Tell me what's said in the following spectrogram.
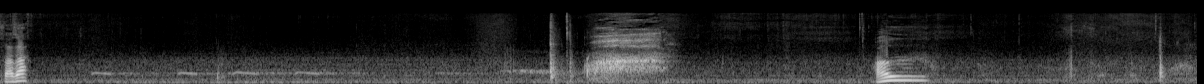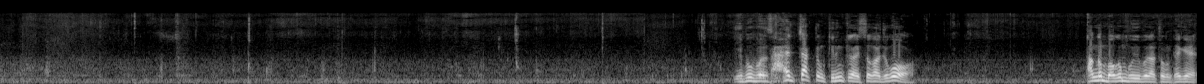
사사. 아우. 이 부분 살짝 좀 기름기가 있어가지고 방금 먹은 부위보다 좀 되게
